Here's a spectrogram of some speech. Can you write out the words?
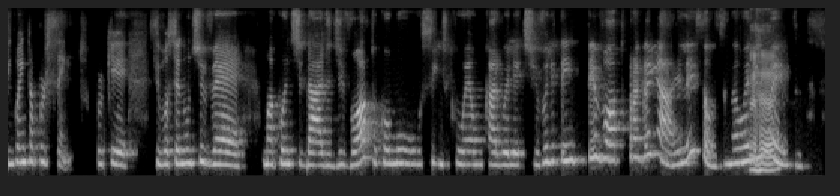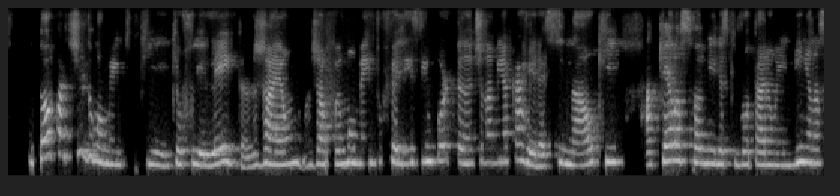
50%, porque se você não tiver uma quantidade de voto, como o síndico é um cargo eletivo, ele tem que ter voto para ganhar a eleição, senão ele uhum. não entra. Então, a partir do momento que, que eu fui eleita, já, é um, já foi um momento feliz e importante na minha carreira. É sinal que aquelas famílias que votaram em mim, elas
